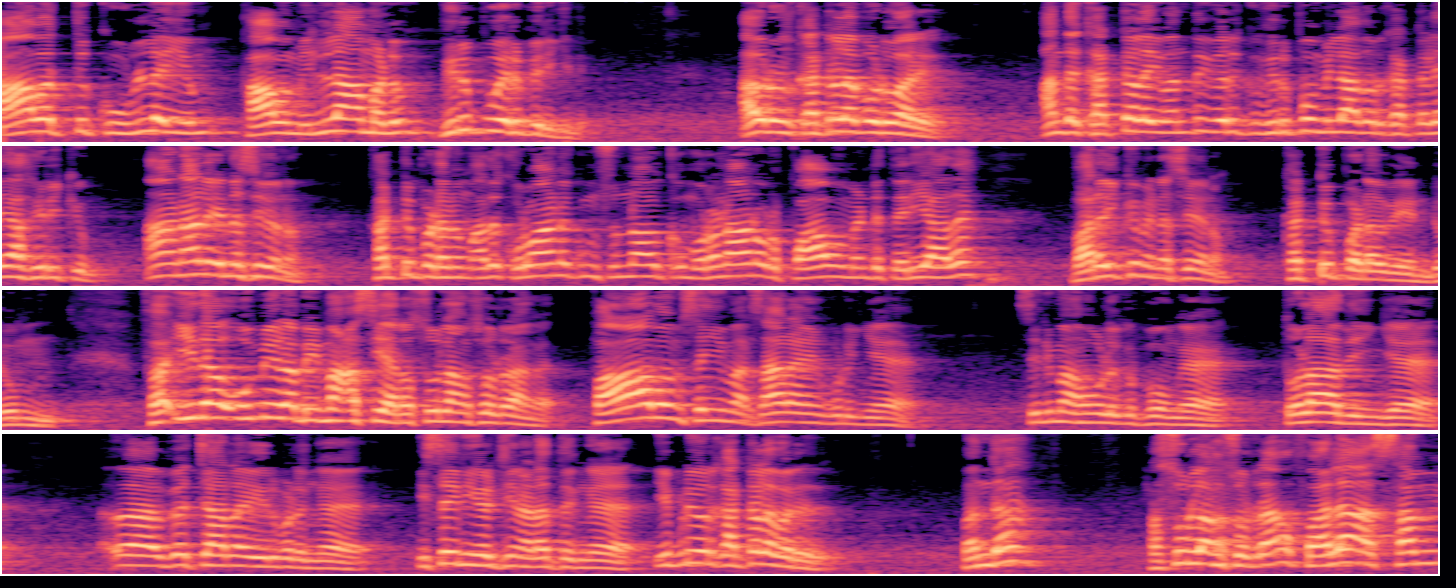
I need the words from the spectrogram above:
பாவத்துக்கு உள்ளேயும் பாவம் இல்லாமலும் விருப்பு வெறுப்பு இருக்குது. அவர் ஒரு கட்டளை போடுவார். அந்த கட்டளை வந்து இவருக்கு விருப்பம் இல்லாத ஒரு கட்டளையாக இருக்கும். ஆனால் என்ன செய்யணும்? கட்டுப்படணும். அது குரானுக்கும் சுண்ணாவுக்கும் முரணான ஒரு பாவம் என்று தெரியாத வரைக்கும் என்ன செய்யணும்? கட்டுப்பட வேண்டும். இதா உமிர் அபி மாசியா ரசூலாம் சொல்கிறாங்க பாவம் செய்யுமார் சாராயம் குடிங்க சினிமா ஹாலுக்கு போங்க தொழாதீங்க விபச்சாரம் ஈடுபடுங்க இசை நிகழ்ச்சி நடத்துங்க. இப்படி ஒரு கட்டளை வருது. வந்தா ரசூல்லாங்க சொல்கிறாங்க ஃபலா சம்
